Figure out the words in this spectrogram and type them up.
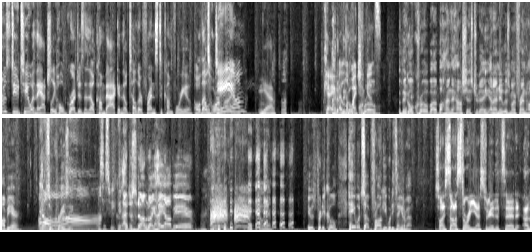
crows do too, and they actually hold grudges, and they'll come back and they'll tell their friends to come for you. Oh, that's oh, horrifying. damn. Yeah. Okay, I had a I, big love my old crow. chickens. A big old crow behind the house yesterday, and I knew it was my friend Javier. So crazy. That's a sweet. I just know. I'm like, hey, Javier. It was pretty cool. Hey, what's up, Froggy? What are you thinking about? So I saw a story yesterday that said a,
